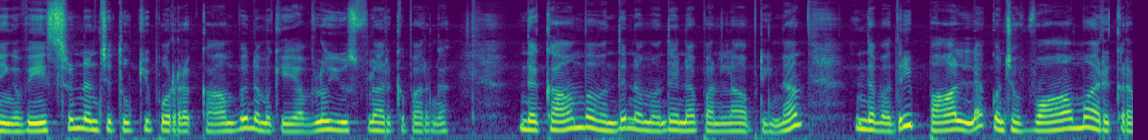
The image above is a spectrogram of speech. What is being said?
நீங்கள் வேஸ்ட்டுன்னு நினச்சி தூக்கி போடுற காம்பு நமக்கு எவ்வளோ யூஸ்ஃபுல்லாக இருக்குது பாருங்கள் இந்த காம்பை வந்து நம்ம வந்து என்ன பண்ணலாம் அப்படின்னா இந்த மாதிரி பாலில் கொஞ்சம் வார்மாக இருக்கிற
